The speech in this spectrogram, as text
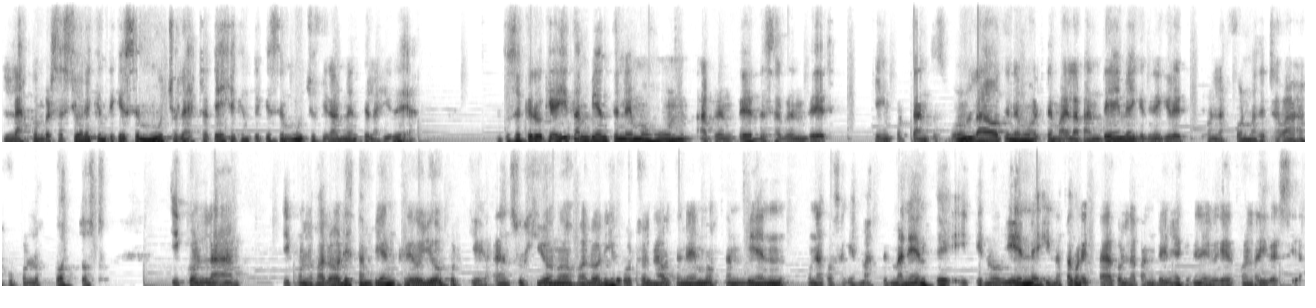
las conversaciones que enriquecen mucho, las estrategias que enriquecen mucho finalmente las ideas. Entonces creo que ahí también tenemos un aprender, desaprender que es importante. Por un lado tenemos el tema de la pandemia que tiene que ver con las formas de trabajo, con los costos y con, la, y con los valores también, creo yo, porque han surgido nuevos valores y por otro lado tenemos también una cosa que es más permanente y que no viene y no está conectada con la pandemia, que tiene que ver con la diversidad.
